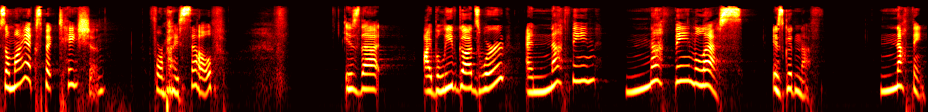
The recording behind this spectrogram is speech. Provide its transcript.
So, my expectation for myself is that I believe God's word and nothing, nothing less is good enough. Nothing.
